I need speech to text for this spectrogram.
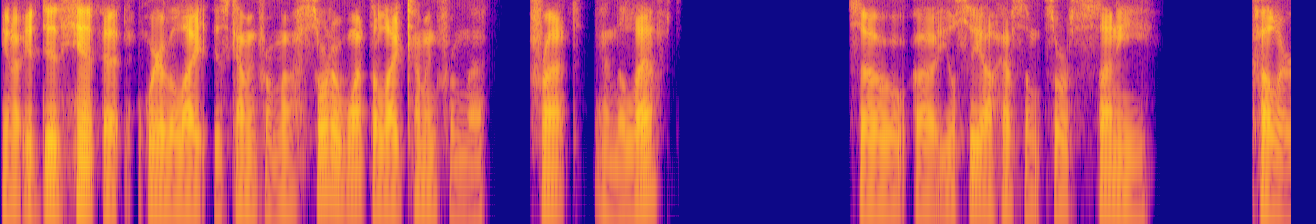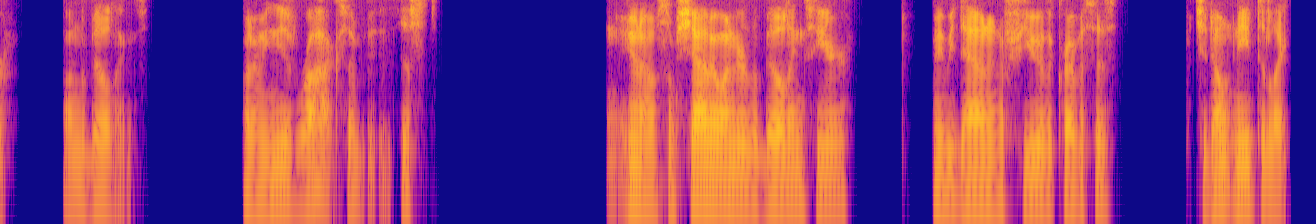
you know, it did hint at where the light is coming from. I sort of want the light coming from the front and the left. So uh, you'll see I'll have some sort of sunny color on the buildings. But I mean, these rocks just, you know, some shadow under the buildings here, maybe down in a few of the crevices. But you don't need to like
